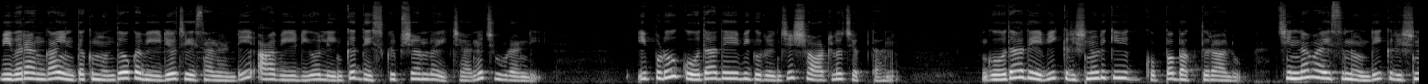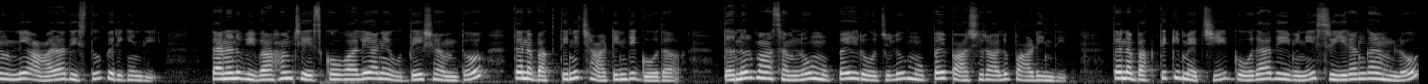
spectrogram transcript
వివరంగా ఇంతకు ముందు ఒక వీడియో చేశానండి. ఆ వీడియో లింక్ డిస్క్రిప్షన్లో ఇచ్చాను చూడండి. ఇప్పుడు గోదాదేవి గురించి షార్ట్లో చెప్తాను. గోదాదేవి కృష్ణుడికి గొప్ప భక్తురాలు. చిన్న వయసు నుండి కృష్ణుడిని ఆరాధిస్తూ పెరిగింది. తనను వివాహం చేసుకోవాలి అనే ఉద్దేశంతో తన భక్తిని చాటింది గోదా. ధనుర్మాసంలో ముప్పై రోజులు ముప్పై పాశురాలు పాడింది. తన భక్తికి మెచ్చి గోదాదేవిని శ్రీరంగంలో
